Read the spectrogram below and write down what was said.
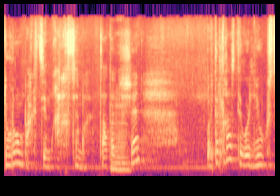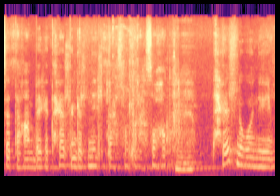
дөрвөн багц юм гаргасан байна. За одоо жишээ нь удирдлагаас тэгвэл юу хүсэж байгаа юм бэ гэх дахиад ингээл нээлттэй асуулаар асуухад дахиад нөгөө нэг юм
